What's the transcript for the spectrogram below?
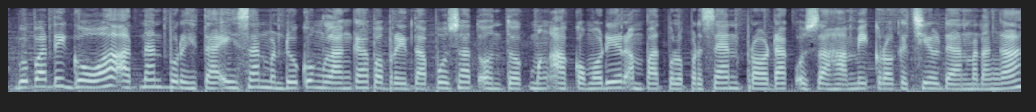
Bupati Goa Adnan Purihta Ihsan mendukung langkah pemerintah pusat untuk mengakomodir 40% produk usaha mikro kecil dan menengah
